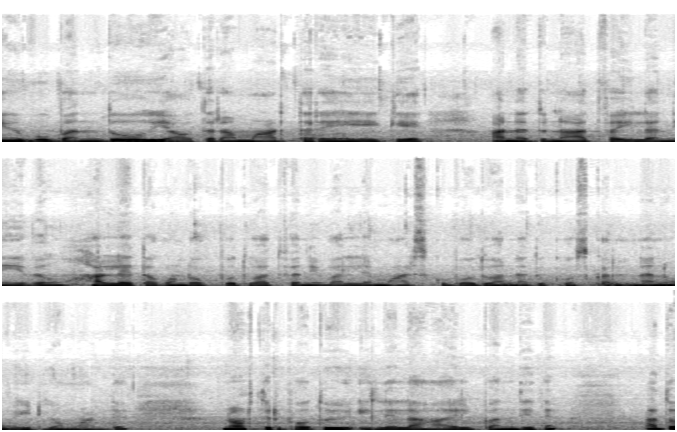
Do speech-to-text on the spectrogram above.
ನೀವು ಬಂದು ಯಾವ ಥರ ಮಾಡ್ತಾರೆ, ಹೇಗೆ ಅನ್ನೋದನ್ನು, ಅಥವಾ ಇಲ್ಲ ನೀವು ಅಲ್ಲೇ ತೊಗೊಂಡೋಗ್ಬೋದು ಅಥವಾ ನೀವು ಅಲ್ಲೇ ಮಾಡಿಸ್ಕೋಬೋದು ಅನ್ನೋದಕ್ಕೋಸ್ಕರ ನಾನು ವಿಡಿಯೋ ಮಾಡಿದೆ. ನೋಡ್ತಿರ್ಬೋದು, ಇಲ್ಲೆಲ್ಲ ಆಯಿಲ್ ಬಂದಿದೆ. ಅದು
